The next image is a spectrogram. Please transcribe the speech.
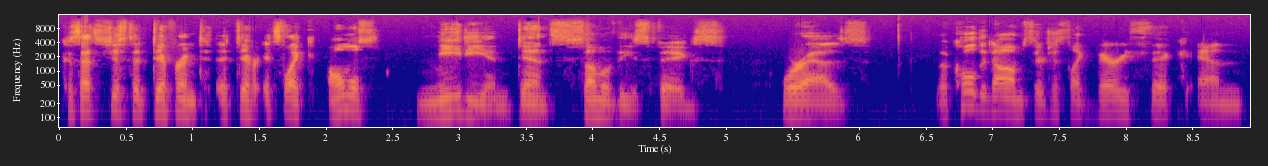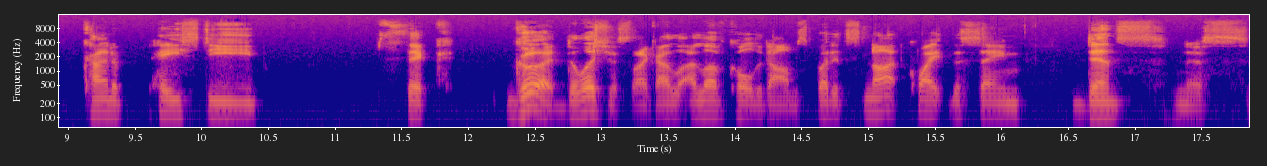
because that's just a different, a different. It's like almost meaty and dense. Some of these figs, whereas the Col de Dames, they're just like very thick and kind of pasty, thick, good, delicious. Like I, I love Col de Dames, but it's not quite the same denseness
